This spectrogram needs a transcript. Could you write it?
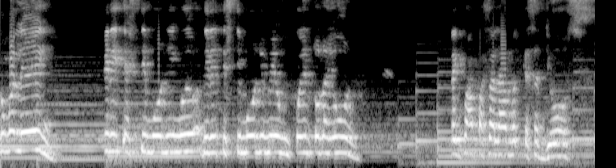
Gumaling. Tinitestimony mo, tinitestimony mo yung kwento na yun. Nagpapasalamat ka sa Diyos.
